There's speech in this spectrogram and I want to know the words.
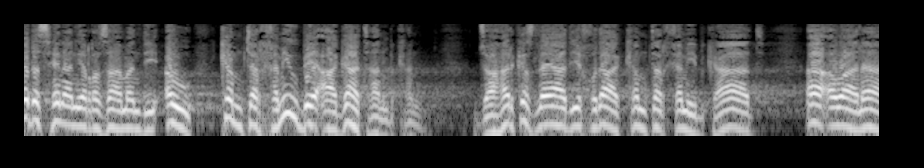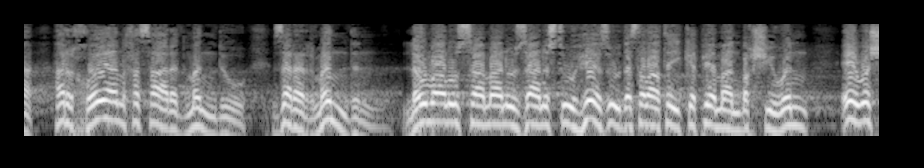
بەدەستهێنانی ڕەزامەندی ئەو کەمتەرخەمی و بێئاگاتان بکەن، جا هەر کەس لە یادی خودا کەمتەرخەمی بکات، ئا ئەوانە هەر خۆیان خەسارەتمەند و زەرەرمەندن. لەو ماڵ و سامان و زانست و هێز و دەسەڵاتەی کە پێمان بەخشیون، ئێوەش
